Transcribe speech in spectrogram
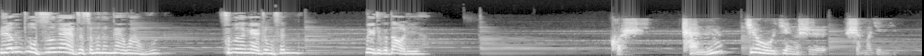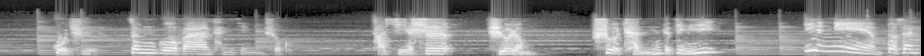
人不自爱，他怎么能爱万物呢？怎么能爱众生呢？没这个道理啊。可是，诚究竟是什么境界？过去曾国藩曾经说过，他解释学人说诚的定义：一念不生，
